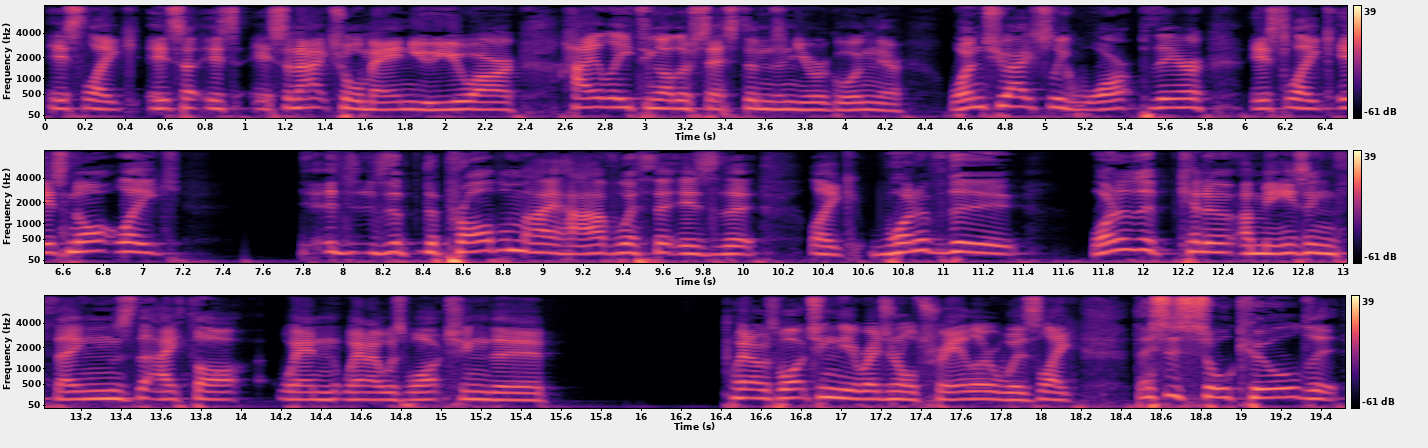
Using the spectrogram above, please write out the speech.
it's like it's a, it's it's an actual menu you are highlighting other systems and you are going there once you actually warp there it's like it's not like the the problem I have with it is that like one of the one of the kind of amazing things that I thought when when I was watching the when I was watching the original trailer was like, this is so cool that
